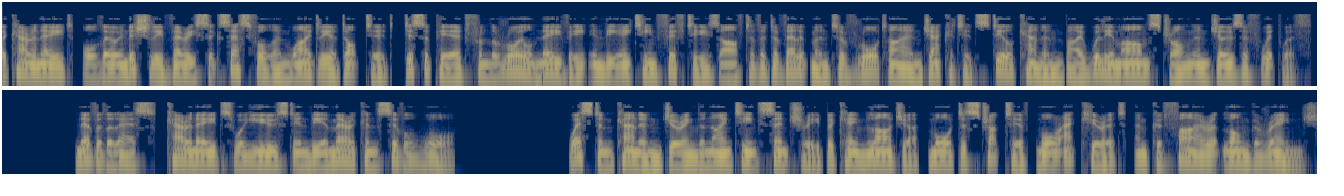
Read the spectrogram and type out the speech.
The carronade, although initially very successful and widely adopted, disappeared from the Royal Navy in the 1850s after the development of wrought iron jacketed steel cannon by William Armstrong and Joseph Whitworth. Nevertheless, carronades were used in the American Civil War. Western cannon during the 19th century became larger, more destructive, more accurate, and could fire at longer range.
